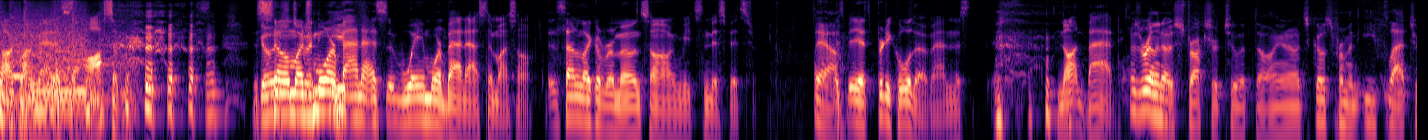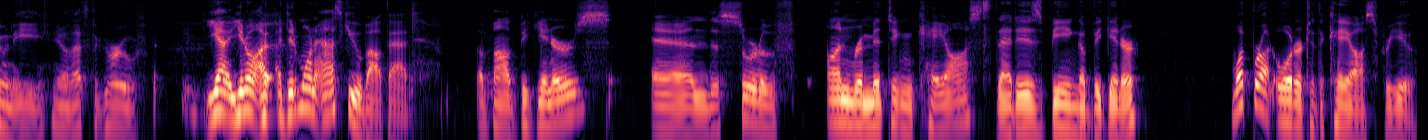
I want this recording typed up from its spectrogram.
What about, man. It's awesome. it's so much more E- badass, way more badass than my song. It sounded like a Ramon song meets the Misfits. Yeah. It's, it's pretty cool though, man. It's, it's not bad. There's really no structure to it, though. You know, it goes from an E flat to an E. You know, that's the groove. Yeah, you know, I, I did want to ask you about that, about beginners and the sort of unremitting chaos that is being a beginner. What brought order to the chaos for you?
